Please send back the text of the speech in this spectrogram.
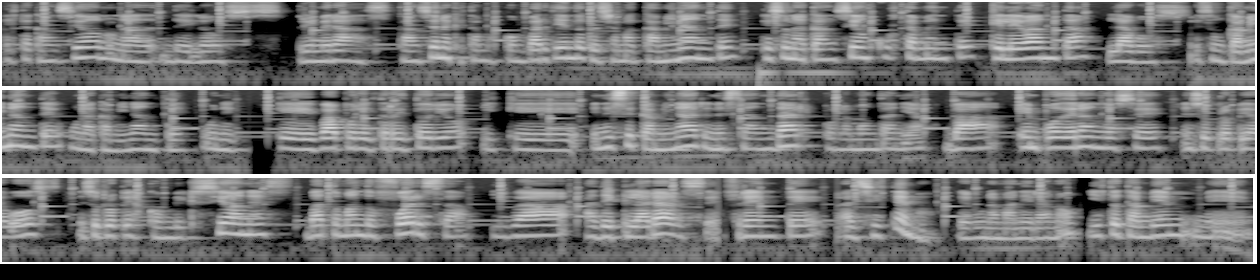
esta canción, una de las primeras canciones que estamos compartiendo que se llama Caminante, que es una canción justamente que levanta la voz. Es un caminante, una caminante, una que va por el territorio y que en ese caminar, en ese andar por la montaña, va empoderándose en su propia voz, en sus propias convicciones, va tomando fuerza y va a declararse frente al sistema de alguna manera, ¿no? Y esto también me,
